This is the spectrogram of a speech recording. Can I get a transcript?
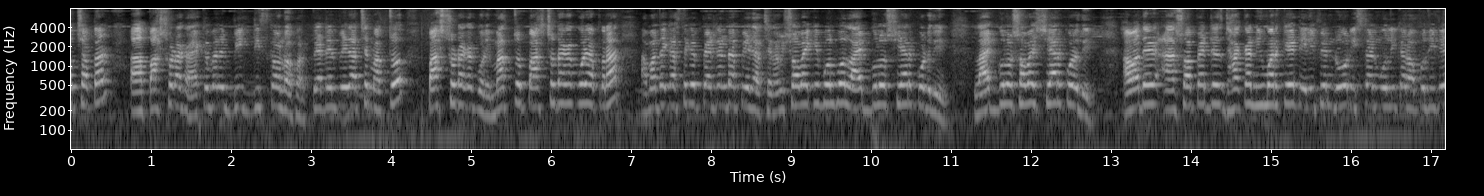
হচ্ছে আপনার পাঁচশো টাকা, একেবারে বিগ ডিসকাউন্ট অফার প্যাটেল পেয়ে যাচ্ছেন মাত্র পাঁচশো টাকা করে, মাত্র পাঁচশো টাকা করে আপনারা আমাদের কাছ থেকে প্যাটেলটা পেয়ে যাচ্ছেন। আমি সবাইকে বলব লাইভগুলো শেয়ার করে দিন। লাইভগুলো সবাই শেয়ার করে দিন। আমাদের shop address Dhaka new market elephant road eastern মল্লিকার অপোজিটে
